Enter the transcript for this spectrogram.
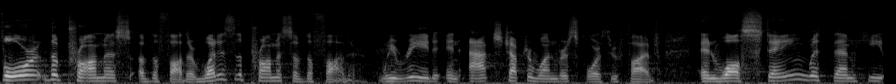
for the promise of the Father. What is the promise of the Father? We read in Acts chapter 1, verse 4 through 5. And while staying with them, he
